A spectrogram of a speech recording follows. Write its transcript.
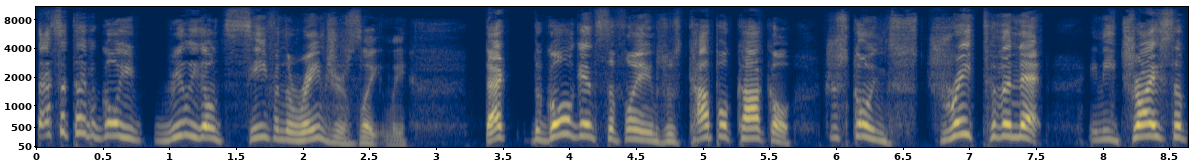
that's the type of goal you really don't see from the Rangers lately. That the goal against the Flames was Kaapo Kakko just going straight to the net, and he tries to.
